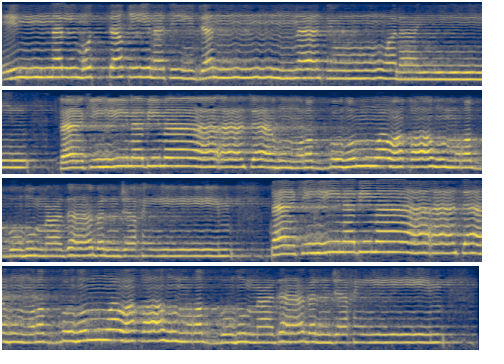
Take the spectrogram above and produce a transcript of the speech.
إن المتقين في جنات ونعيم. فاكهين بما آتاهم ربهم ووقاهم ربهم عذاب الجحيم. فاكهين بما آتاهم ربهم ووقاهم ربهم عذاب الجحيم.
